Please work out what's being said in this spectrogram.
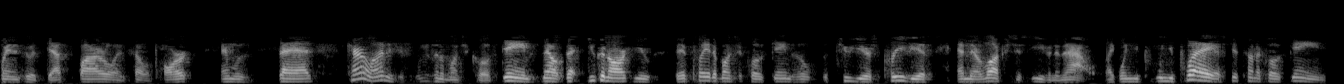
went into a death spiral and fell apart and was bad. Carolina's just losing a bunch of close games. Now that you can argue they've played a bunch of close games the, the two years previous, and their luck's just evening out. Like when you when you play a shit ton of close games,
